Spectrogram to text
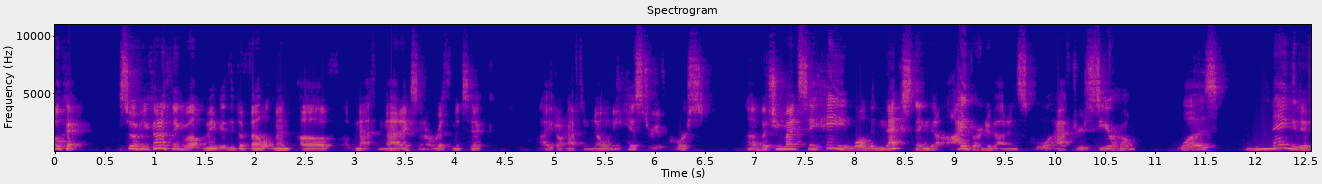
Okay, so if you kind of think about maybe the development of, of mathematics and arithmetic, uh, you don't have to know any history, of course, uh, but you might say, hey, well, the next thing that I learned about in school after zero was negative.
